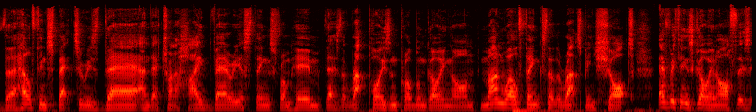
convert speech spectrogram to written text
The health inspector is there and they're trying to hide various things from him. There's the rat poison problem going on. Manuel thinks that the rat's been shot. Everything's going off. There's,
